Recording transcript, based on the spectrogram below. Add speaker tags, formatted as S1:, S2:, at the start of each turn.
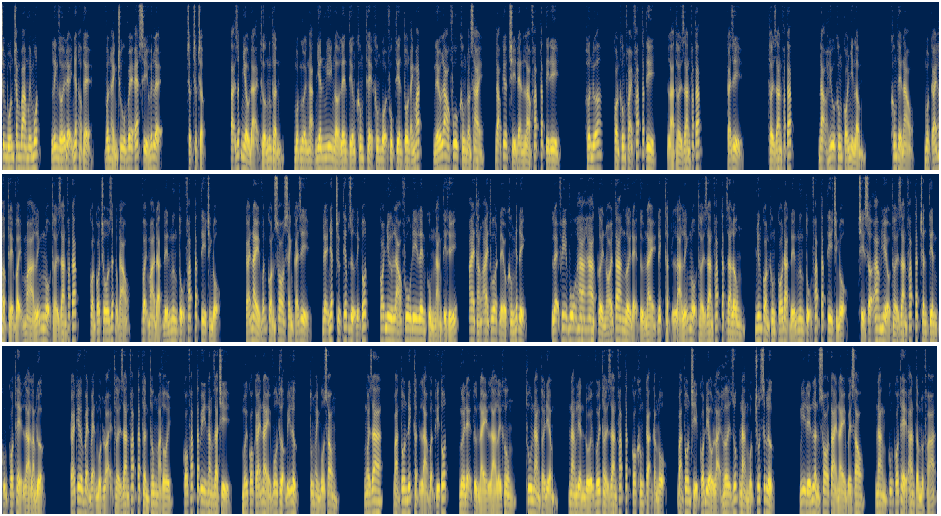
S1: chương bốn trăm ba mươi mốt, linh giới đệ nhất hợp thể, vân hành chu vsc huyết lệ. Chật chật chật tại rất nhiều đại thừa ngưng thần, một người ngạc nhiên nghi ngờ lên tiếng không thể không đội phục thiên tôn ánh mắt, nếu lao phu không đoán sai, đạo kia chỉ đen là pháp tắc ti đi. Hơn nữa, còn không phải pháp tắc ti, là thời gian pháp tắc. Cái gì? Thời gian pháp tắc? Đạo hưu không có nhìn lầm. Không thể nào, một cái hợp thể vậy mà lĩnh ngộ thời gian pháp tắc, còn có chỗ rất độc đáo, vậy mà đạt đến ngưng tụ pháp tắc ti trình độ. Cái này vẫn còn so sánh cái gì, đệ nhất trực tiếp dự định tốt, coi như lão phu đi lên cùng nàng tỷ thí, ai thắng ai thua đều không nhất định lệ phi vũ ha ha cười nói ta người đệ tử này đích thật là lĩnh ngộ thời gian pháp tắc gia lông, nhưng còn không có đạt đến ngưng tụ pháp tắc ti trình độ, chỉ sợ am hiểu thời gian pháp tắc chân tiên cũng có thể là làm được. Cái kia vẹn vẹn một loại thời gian pháp tắc thần thông mà thôi, có pháp tắc uy năng gia trì, mới có cái này vô thượng vĩ lực, tung hành vô song. Ngoài ra, bản tôn đích thật là vận khí tốt, người đệ tử này là lấy không, thu nàng thời điểm, nàng liền đối với thời gian pháp tắc có không cạn cảm nộ, bản tôn chỉ có điều lại hơi giúp nàng một chút sức lực. Nghĩ đến lần so tài này về sau, nàng cũng có thể an tâm đột phá.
